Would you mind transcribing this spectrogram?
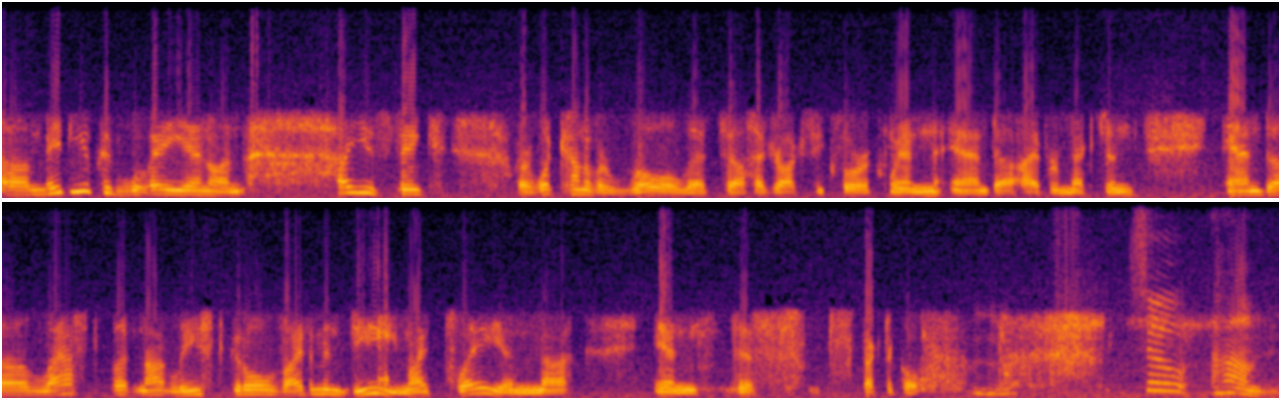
uh, maybe you could weigh in on how you think or what kind of a role that uh, hydroxychloroquine and uh, ivermectin and uh, last but not least, good old vitamin D might play in uh, in this spectacle. Mm-hmm. So, um,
